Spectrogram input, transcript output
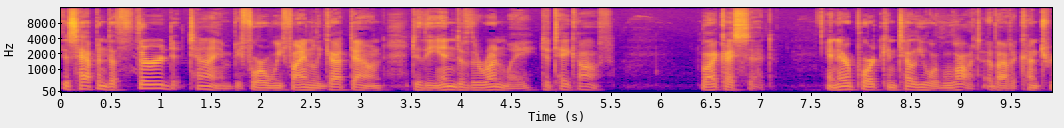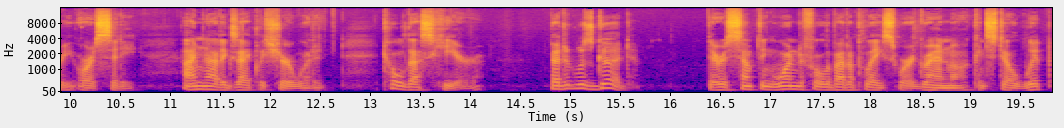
This happened a third time before we finally got down to the end of the runway to take off. Like I said, an airport can tell you a lot about a country or a city. I'm not exactly sure what it told us here, but it was good. There is something wonderful about a place where a grandma can still whip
